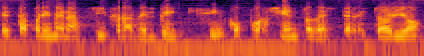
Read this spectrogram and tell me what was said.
esta primera cifra del 25% del territorio,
